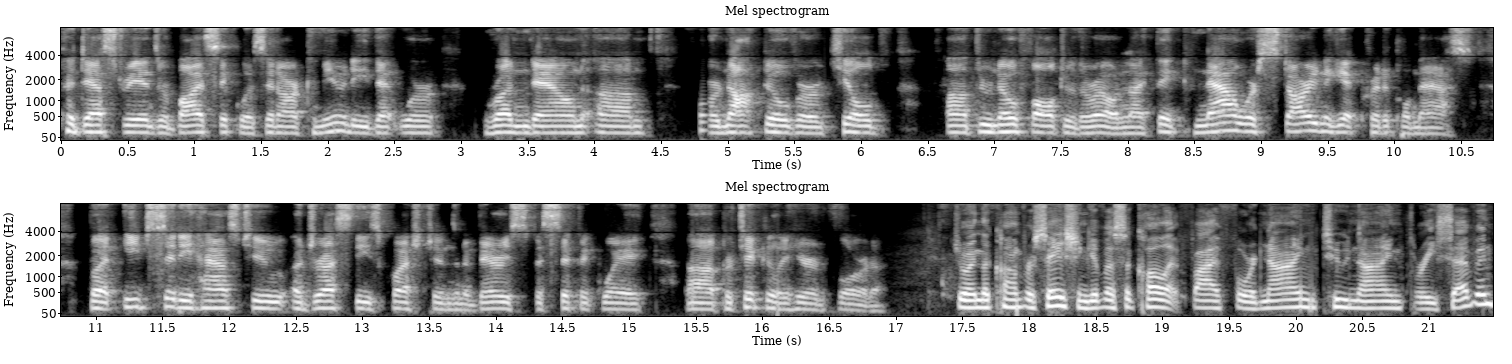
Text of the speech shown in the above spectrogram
pedestrians or bicyclists in our community that were run down um, or knocked over, killed uh, through no fault of their own. And I think now we're starting to get critical mass but each city has to address these questions in a very specific way, uh, particularly here in Florida. Join the conversation. Give us a call at 549 2937.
